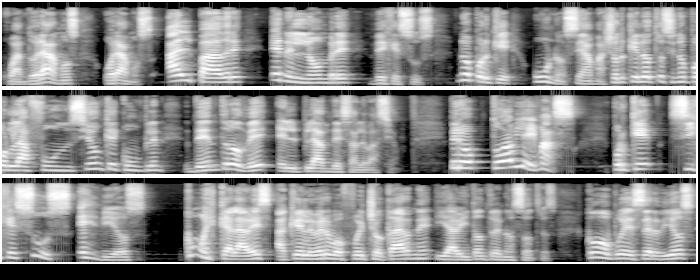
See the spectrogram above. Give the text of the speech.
Cuando oramos, oramos al Padre en el nombre de Jesús no porque uno sea mayor que el otro, sino por la función que cumplen dentro del el plan de salvación. Pero todavía hay más, porque si Jesús es Dios, ¿cómo es que a la vez aquel verbo fue hecho carne y habitó entre nosotros? ¿Cómo puede ser Dios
